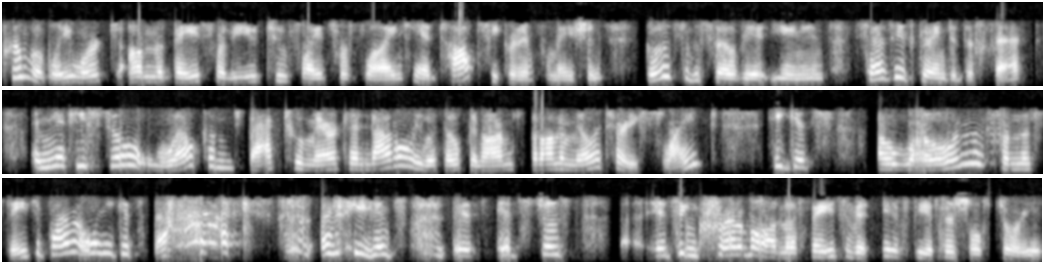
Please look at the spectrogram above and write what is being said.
provably worked on the base where the U-2 flights were flying. He had top secret information, goes to the Soviet Union, says he's going to defect, and yet he's still welcomed back to America, not only with open arms, but on a military flight. He gets a loan from the State Department when he gets back. I mean, it's it's it's just it's incredible on the face of it if the official story is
